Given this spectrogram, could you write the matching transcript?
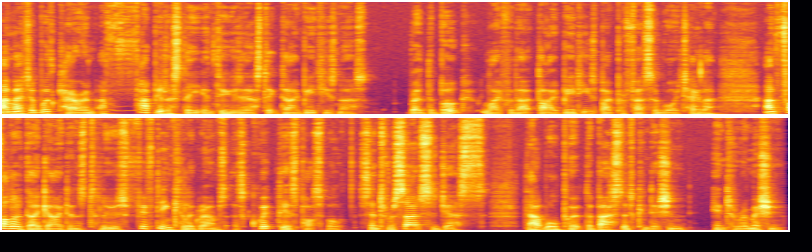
I met up with Karen, a fabulously enthusiastic diabetes nurse, read the book Life Without Diabetes by Professor Roy Taylor, and followed their guidance to lose 15 kilograms as quickly as possible, since research suggests that will put the bastard condition into remission.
